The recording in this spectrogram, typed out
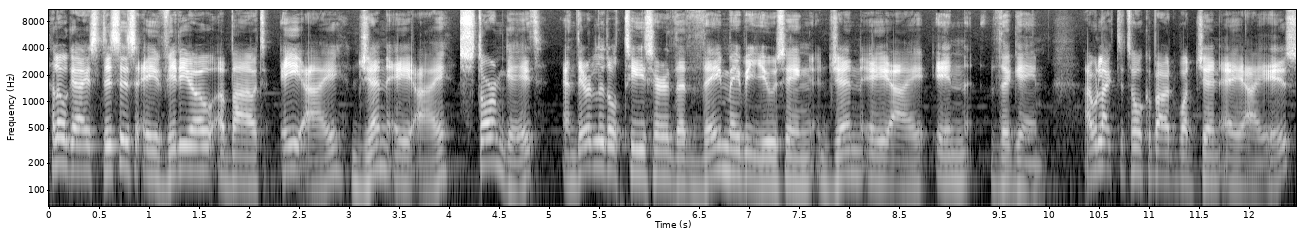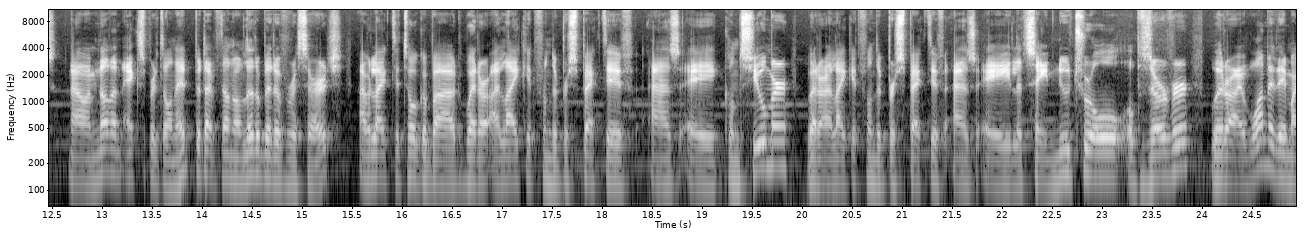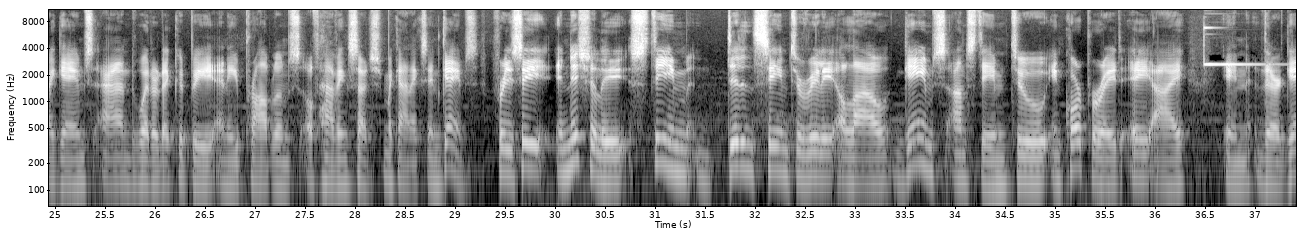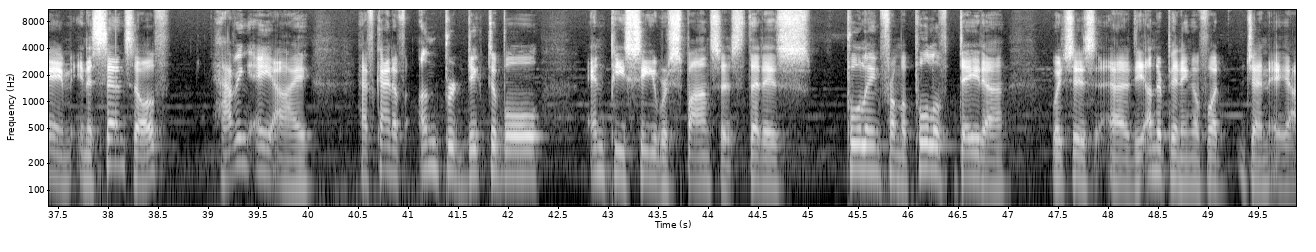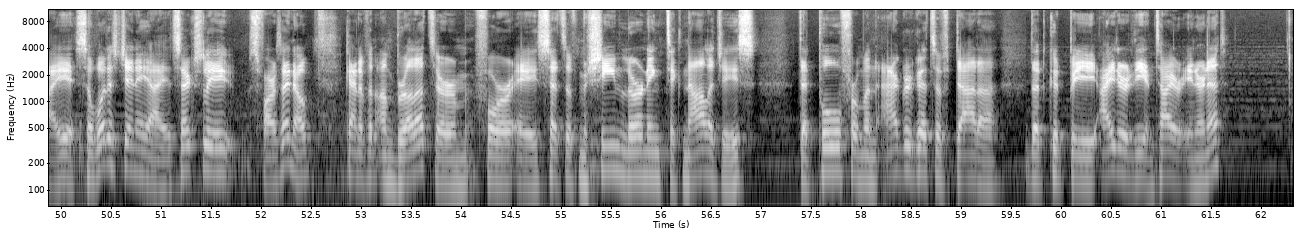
Hello guys, this is a video about AI, Gen AI, Stormgate, and their little teaser that they may be using Gen AI in the game. I would like to talk about what Gen AI is. Now, I'm not an expert on it, but I've done a little bit of research. I would like to talk about whether I like it from the perspective as a consumer, whether I like it from the perspective as a, let's say, neutral observer, whether I want it in my games, and whether there could be any problems of having such mechanics in games. For you see, initially, Steam didn't seem to really allow games on Steam to incorporate AI in their game in a sense of having AI have kind of unpredictable NPC responses that is pulling from a pool of data, which is uh, the underpinning of what Gen AI is. So, what is Gen AI? It's actually, as far as I know, kind of an umbrella term for a set of machine learning technologies that pull from an aggregate of data that could be either the entire internet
